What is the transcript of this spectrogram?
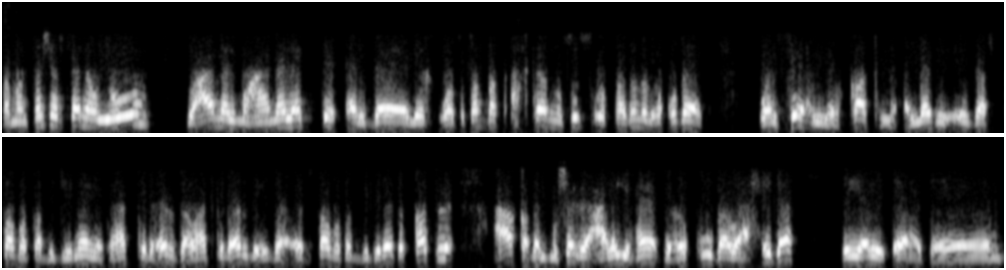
18 سنة ويوم يعامل معاملة البالغ وتطبق أحكام نصوص قانون العقوبات. والفعل القتل الذي إذا ارتبط بجناية هتك العرض أو هتك العرض إذا ارتبطت بجناية القتل عاقب المشرع عليها بعقوبة واحدة هي الإعدام.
